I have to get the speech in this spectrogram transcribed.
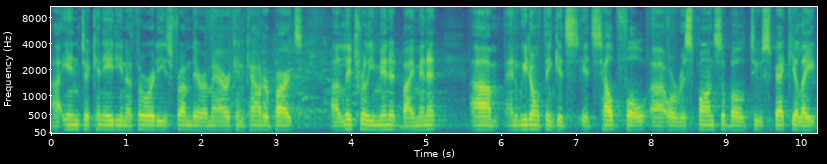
uh, into Canadian authorities from their American counterparts, uh, literally minute by minute. Um, and we don't think it's, it's helpful uh, or responsible to speculate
